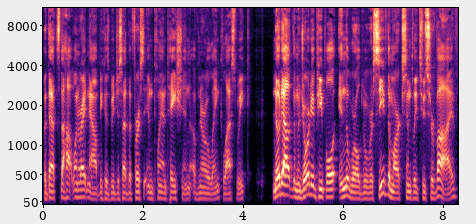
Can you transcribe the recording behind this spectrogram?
but that's the hot one right now because we just had the first implantation of Neuralink last week. No doubt the majority of people in the world will receive the mark simply to survive.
